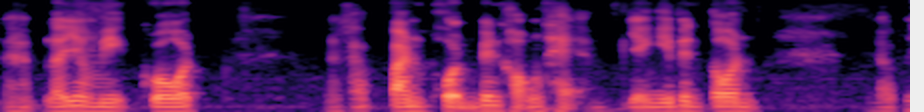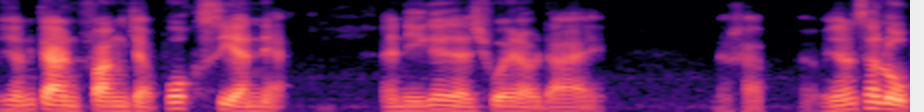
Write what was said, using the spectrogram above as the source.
นะครับแล้วยังมีโกรดนะครับปันผลเป็นของแถมอย่างนี้เป็นต้นนะครับเพราะฉะนั้นการฟังจากพวกเซียนเนี่ย อันนี้ก็จะช่วยเราได้นะครับเพราะฉะนั้นสรุป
